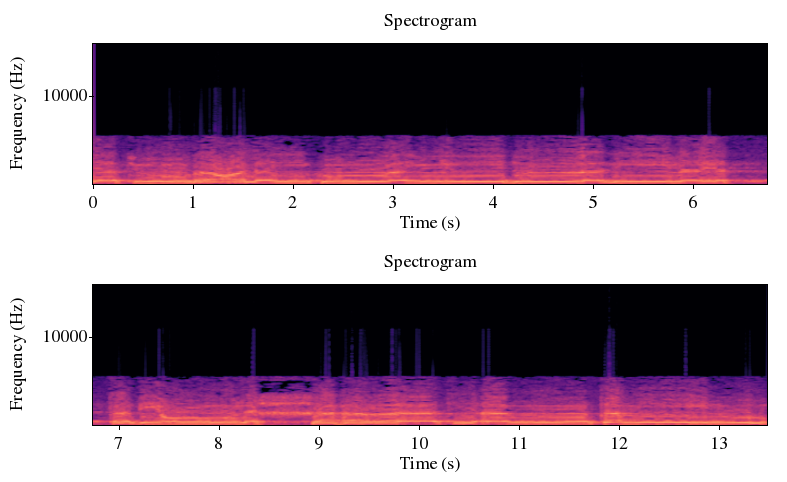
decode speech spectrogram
يتوب عليكم ويريد الذين يتبعون الشهوات أن تميلوا.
